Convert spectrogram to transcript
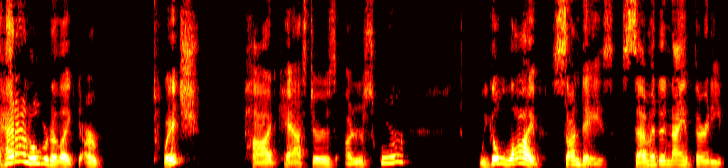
head on over to like our Twitch podcasters underscore we go live Sundays, 7 to 9.30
